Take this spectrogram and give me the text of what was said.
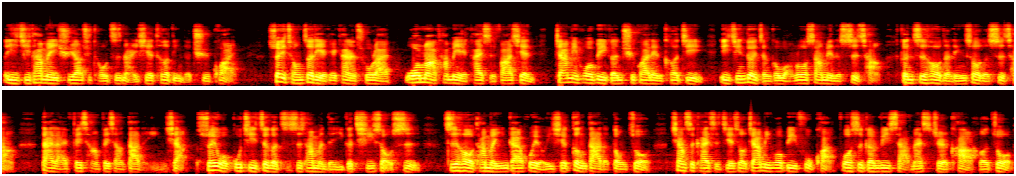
以及他们需要去投资哪一些特定的区块。所以从这里也可以看得出来，沃尔玛他们也开始发现。加密货币跟区块链科技已经对整个网络上面的市场跟之后的零售的市场带来非常非常大的影响，所以我估计这个只是他们的一个起手式，之后他们应该会有一些更大的动作，像是开始接受加密货币付款，或是跟 Visa、Master Card 合作，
